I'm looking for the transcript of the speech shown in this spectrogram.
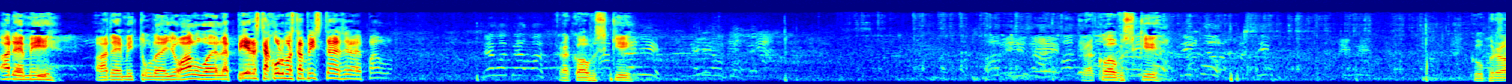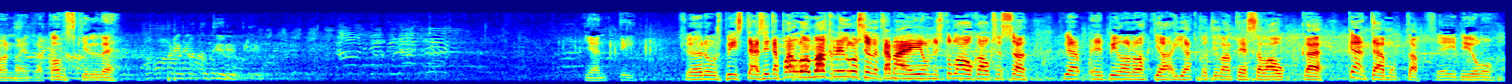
Ademi. Ademi tulee jo alueelle. Pienestä kulmasta pistää se pallo. Rakowski. Rakowski. Kubron vain Rakowskille. Jäntti. Sjöruus pistää sitä palloa Magrillosille. Tämä ei onnistu laukauksessaan. Ja Pilonok ja jatkotilanteessa laukkaa. Kääntää, mutta Seidiu.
